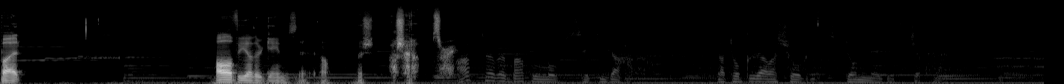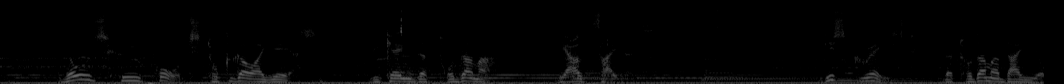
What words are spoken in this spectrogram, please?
but all the other games there. Oh, oh, shut up. Sorry. After the Battle of Sekigahara, the Tokugawa shogunate dominated Japan. Those who fought Tokugawa Ieyasu became the Tozama the outsiders. Disgraced, the Tozama daimyo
